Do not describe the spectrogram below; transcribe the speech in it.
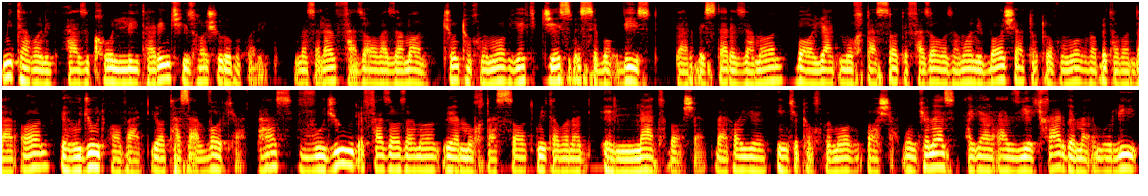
می‌توانید از کلی ترین چیزها شروع بکنید. مثلا فضا و زمان. چون تخم مرغ یک جسم سبعدی است. در بستر زمان باید مختصات فضا و زمانی باشد تا تخم مرغ را بتوان در آن به وجود آورد یا تصور کرد. پس وجود فضا زمان و مختصات می‌تواند علت باشد برای اینکه تخم مرغ باشد. ممکن است اگر از یک فرد معمولی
